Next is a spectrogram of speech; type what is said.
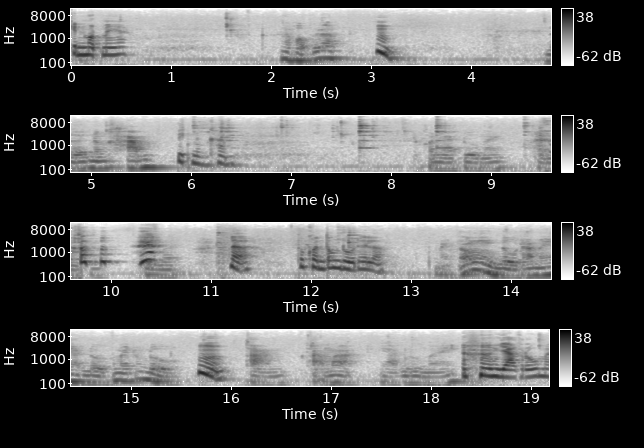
กินหมดไหมอะนะผมเรื่องอืม เหลืออีกหนึ่งคอีกหนึ่งคำคนอยากดูไหมให้มันดูไหมำเหรอทุกคนต้องดูได้วยเหรอ ไม่ต้องดูถ้าไม่อยากดูก็ไม่ต้องดูอืมถามถามว่าอยากดูไหม อยากรู้ไหม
